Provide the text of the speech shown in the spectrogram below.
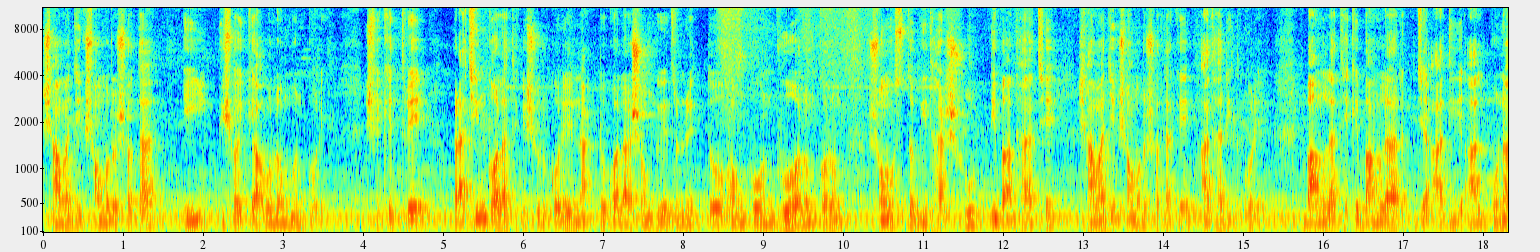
সামাজিক সমরসতা এই বিষয়কে অবলম্বন করে। সেক্ষেত্রে প্রাচীন কলা থেকে শুরু করে নাট্যকলা, সংগীত, নৃত্য, অঙ্কন, ভূ অলঙ্করণ সমস্ত বিধার সুরটি বাঁধা আছে সামাজিক সমরসতাকে আধারিত করে। বাংলা থেকে বাংলার যে আদি আলপনা,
